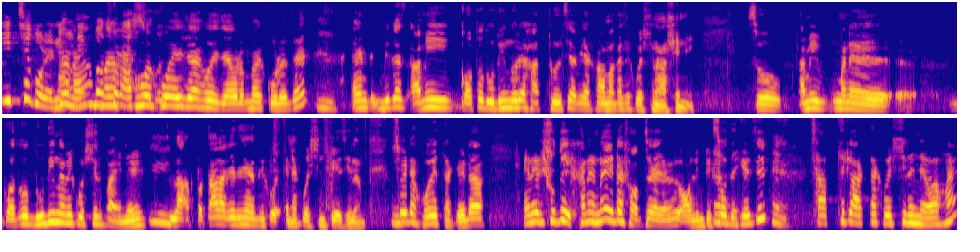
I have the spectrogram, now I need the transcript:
ইচ্ছে করে না না মানে হয়ে- যায় হয়ে যায় ওরকম ভাবে করে দেয়। অ্যান্ড বিকজ আমি গত দুদিন ধরে হাত তুলছি আমি এখন আমার কাছে কোয়েশ্চেন আসেনি। সো আমি মানে গত দুদিন আমি কোয়েশ্চেন পাইনি। তার আগে দিন একটা কোয়েশ্চেন পেয়েছিলাম। সো এটা হয়ে থাকে এটা and এটা শুধু এখানে না এটা সব জায়গায়। আমি অলিম্পিক্সও হ্যাঁ, দেখেছি। হ্যাঁ। সাত থেকে আটটা কোয়েশ্চেনই নেওয়া হয়।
